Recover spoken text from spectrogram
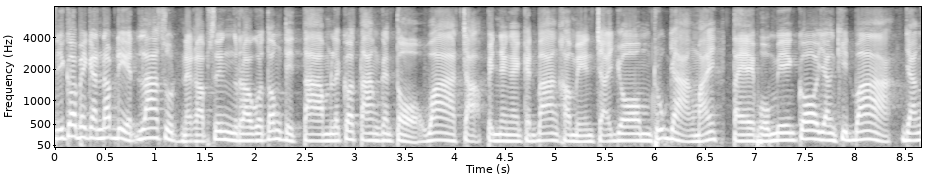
นี่ก็เป็นการอัปเดตล่าสุดนะครับ ซึ่งเราก็ต้องติดตามและก็ตามกันต่อว่าจะเป็นยังไงกันบ้างเขมรจะยอมทุกอย่างไหม แต่ผมเองก็ยังคิดว่ายัง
